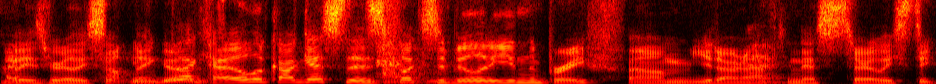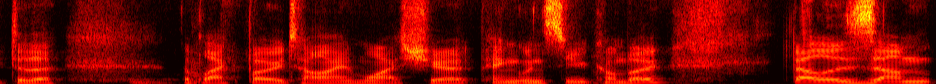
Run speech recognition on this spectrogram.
That is really something. Okay, look, I guess there's flexibility in the brief. Um, you don't have to necessarily stick to the, the black bow tie and white shirt penguin suit combo. Fellas, um,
